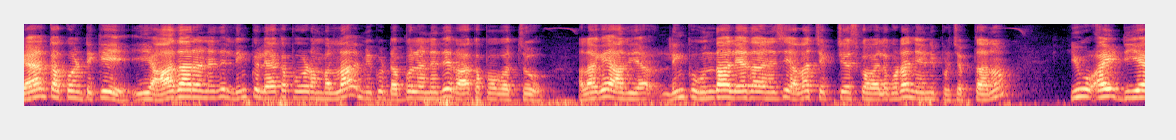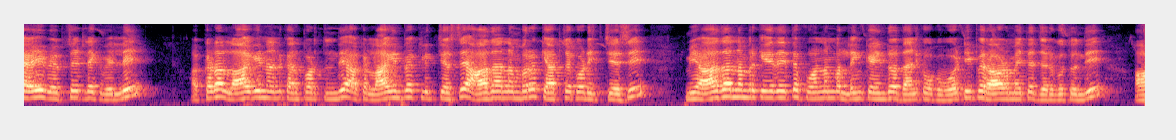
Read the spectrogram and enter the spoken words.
బ్యాంక్ అకౌంట్కి ఈ ఆధార్ అనేది లింక్ లేకపోవడం వల్ల మీకు డబ్బులు అనేది రాకపోవచ్చు. అలాగే అది లింక్ ఉందా లేదా అనేసి ఎలా చెక్ చేసుకోవాలో కూడా నేను ఇప్పుడు చెప్తాను. యుఐడిఐ వెబ్సైట్లోకి వెళ్ళి అక్కడ లాగిన్ అని కనపడుతుంది. అక్కడ లాగిన్పై క్లిక్ చేస్తే ఆధార్ నెంబరు క్యాప్చర్ కోడ్ ఇచ్చేసి మీ ఆధార్ నెంబర్కి ఏదైతే ఫోన్ నెంబర్ లింక్ అయిందో దానికి ఒక ఓటీపీ రావడం అయితే జరుగుతుంది. ఆ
